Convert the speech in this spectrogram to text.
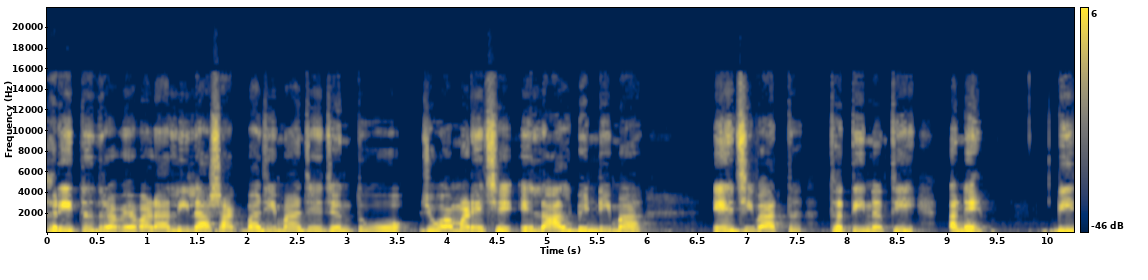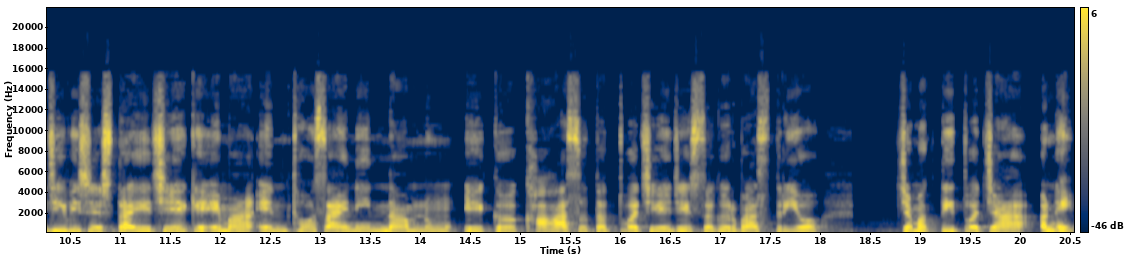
હરિત દ્રવ્યવાળા લીલા શાકભાજીમાં જે જંતુઓ જોવા મળે છે, એ લાલ ભીંડીમાં એ જીવાત થતી નથી. અને બીજી વિશેષતા એ છે કે એમાં એન્થોસાયનિન નામનું એક ખાસ તત્વ છે, જે સગર્ભા સ્ત્રીઓ, ચમકતી ત્વચા અને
